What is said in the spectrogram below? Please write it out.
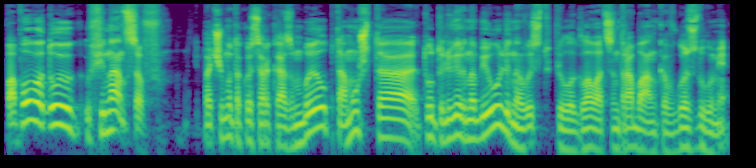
По поводу финансов. Почему такой сарказм был? Потому что тут Эльвира Набиулина выступила, глава Центробанка в Госдуме,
